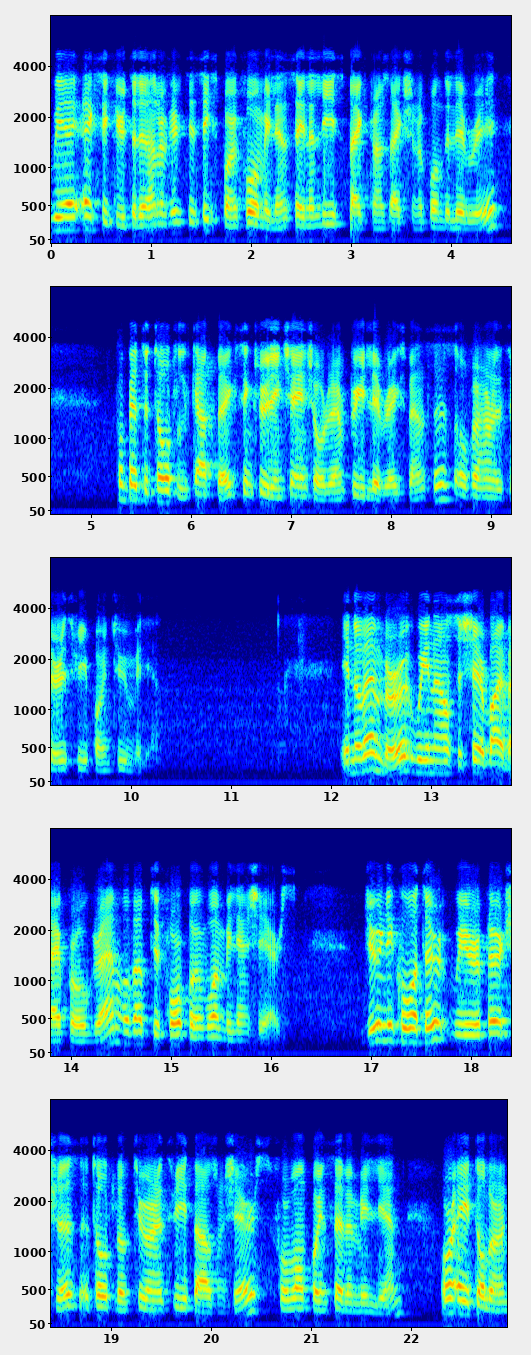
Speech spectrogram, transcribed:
we executed a 156.4 million sale and leaseback transaction upon delivery compared to total CapEx, including change order and pre-delivery expenses of 133.2 million. In November, we announced a share buyback program of up to 4.1 million shares. During the quarter, we repurchased a total of 203,000 shares for 1.7 million or $8.20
